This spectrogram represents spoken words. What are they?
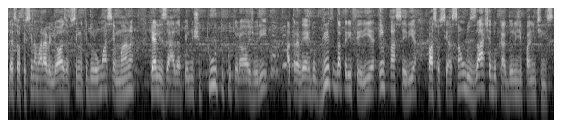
dessa oficina maravilhosa, oficina que durou uma semana, realizada pelo Instituto Cultural Ajuri, através do Grito da Periferia, em parceria com a Associação dos Arte Educadores de Parintins.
